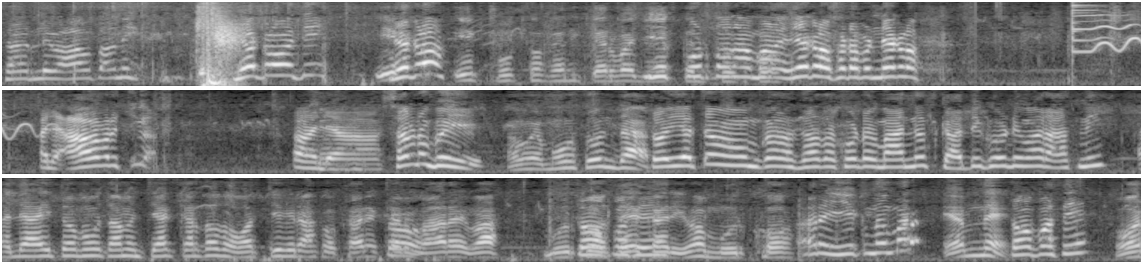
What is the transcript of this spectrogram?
સાર લેવા આવતા નહીં. નીકળો હતી નીકળો. એક ફોટો કરી કરવા જોઈએ એક ફૂટ તો ના મારે નીકળો ફટાફટ નીકળો. અલે આવડે ચિયો. અલ્યા શરણભાઈ. હવે હું શું દાર તો યાર ચમ આમ કરો ના ખોટો માર નથી ખાધી ખોટી મારા હાથની? અલ્યા આ તો હું તમે ચેક કરતા તો વચ્ચે રાખો ખરેખર વારે વાહ મૂર્ખો તો કરી હો મૂર્ખો. અરે એક નંબર? એમ ને? તો પછી? ઓર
